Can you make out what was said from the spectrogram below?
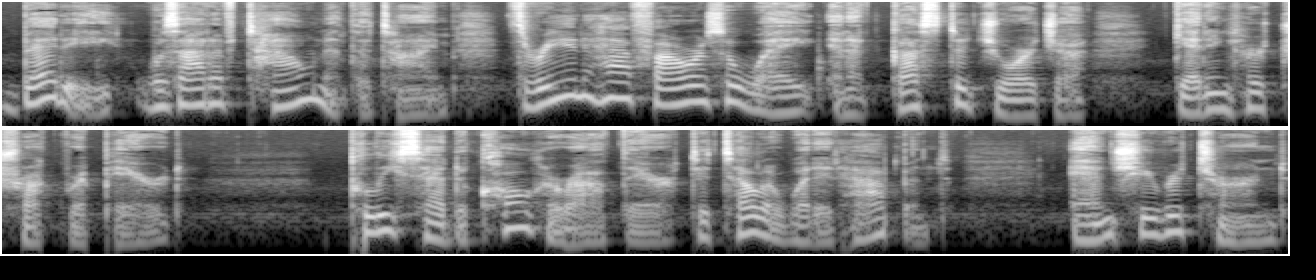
Betty was out of town at the time, three and a half hours away in Augusta, Georgia, getting her truck repaired. Police had to call her out there to tell her what had happened, and she returned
